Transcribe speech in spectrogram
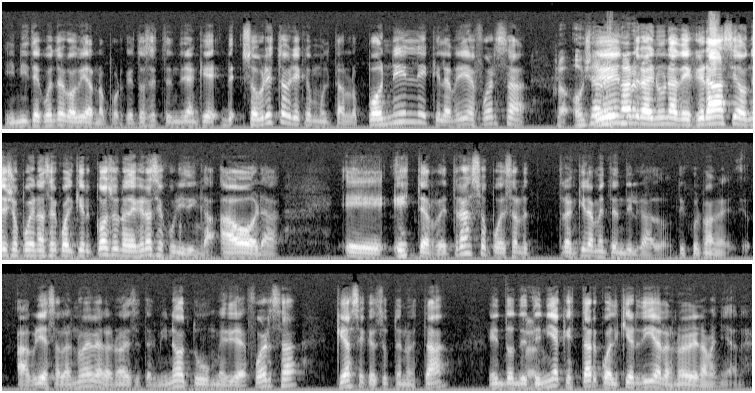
Y ni te cuento el gobierno, porque entonces tendrían que de- sobre esto habría que multarlo. Ponele que la medida de fuerza Claro, o ya entra dejar- en una desgracia donde ellos pueden hacer cualquier cosa, una desgracia jurídica. Ahora, eh, este retraso puede ser tranquilamente endilgado. Discúlpame, abrías a las 9, a las 9 se terminó tu medida de fuerza, ¿Qué hace que el subte no está? En donde Claro. tenía que estar cualquier día a las 9 de la mañana.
